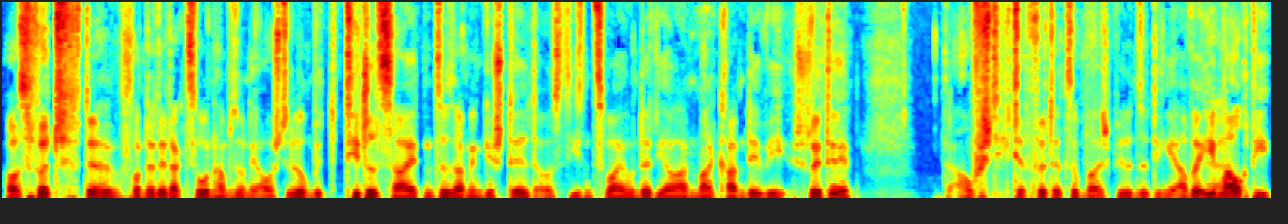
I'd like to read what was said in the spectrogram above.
aus Fürth der, von der Redaktion haben so eine Ausstellung mit Titelseiten zusammengestellt aus diesen 200 Jahren, markante We Schritte der Aufstieg der Vierter zum Beispiel und so Dinge, aber ja. eben auch die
